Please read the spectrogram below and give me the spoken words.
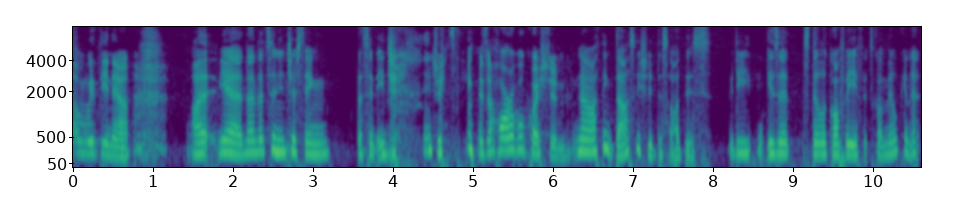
I'm with you now. I yeah. No, that's an interesting. That's an inter- interesting. It's a horrible question. No, I think Darcy should decide this. Would he, is it still a coffee if it's got milk in it?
